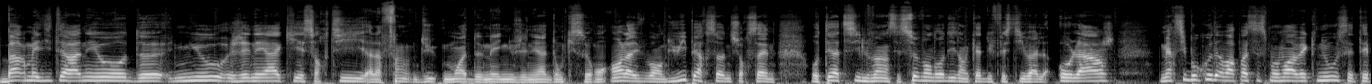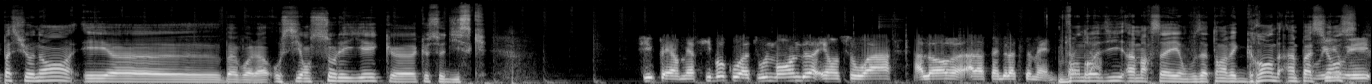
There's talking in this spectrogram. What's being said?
Bar Méditerranéo de New Genea qui est sorti à la fin du mois de mai. New Genea, donc ils seront en live band, 8 personnes sur scène au Théâtre Sylvain. C'est ce vendredi dans le cadre du festival Au Large. Merci beaucoup d'avoir passé ce moment avec nous, c'était passionnant et euh, bah voilà, aussi ensoleillé que ce disque. Super, merci beaucoup à tout le monde et on se voit alors à la fin de la semaine. Vendredi à Marseille, on vous attend avec grande impatience Oui, oui.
